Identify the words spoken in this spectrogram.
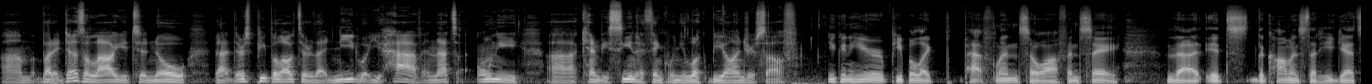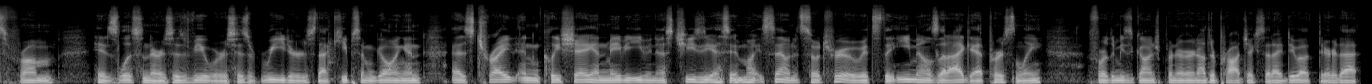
um, but it does allow you to know that there's people out there that need what you have and that's only uh, can be seen i think when you look beyond yourself. You can hear people like pat flynn so often say that it's the comments that he gets from his listeners, his viewers, his readers that keeps him going. And as trite and cliche and maybe even as cheesy as it might sound, it's so true. It's the emails that I get personally for the music entrepreneur and other projects that I do out there that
